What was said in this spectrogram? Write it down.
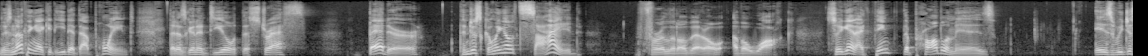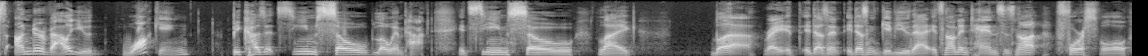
There's nothing I could eat at that point that is going to deal with the stress better than just going outside for a little bit of a walk. So again, I think the problem is is we just undervalue walking because it seems so low impact. It seems so like blah, right? It, it doesn't it doesn't give you that. It's not intense. It's not forceful.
